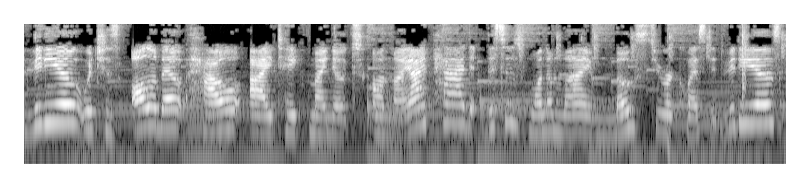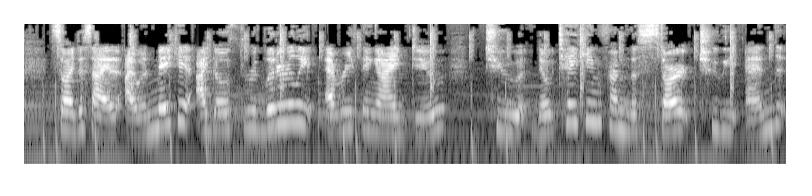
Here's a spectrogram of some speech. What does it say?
video, which is all about how I take my notes on my iPad. This is one of my most requested videos, so I decided I would make it. I go through literally everything I do to note taking from the start to the end,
